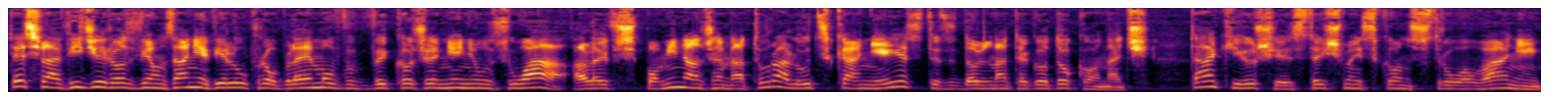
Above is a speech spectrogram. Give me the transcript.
Tesla widzi rozwiązanie wielu problemów w wykorzenieniu zła, ale wspomina, że natura ludzka nie jest zdolna tego dokonać. Tak już jesteśmy skonstruowani.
